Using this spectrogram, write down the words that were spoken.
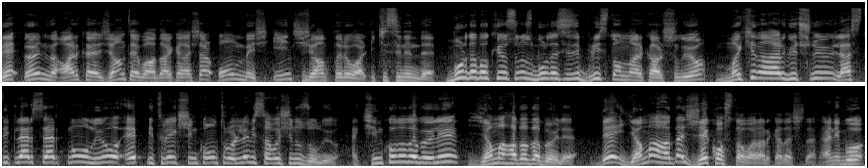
ve ön ve arkaya jant ebadı arkadaşlar 15 inç jantları var ikisinin de. Burada bakıyorsunuz burada sizi Bristol'lar karşılıyor. Makineler güçlü, lastikler sert ne oluyor? Hep bir traction kontrolle bir savaşınız oluyor. Ya Kimco'da da böyle, Yamaha'da da böyle. Ve Yamaha'da J-Costa var arkadaşlar. Hani bu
